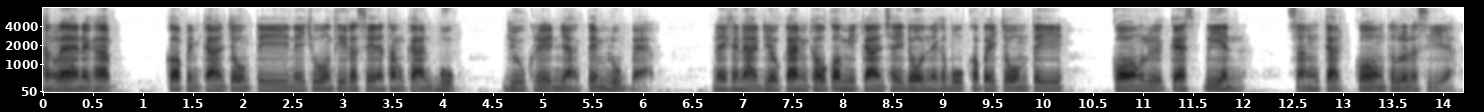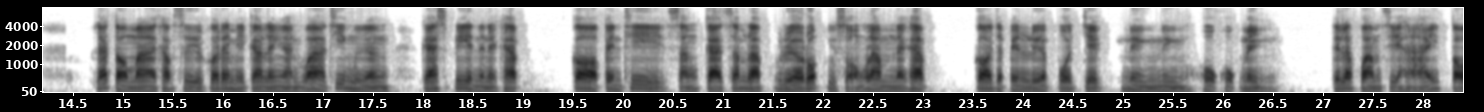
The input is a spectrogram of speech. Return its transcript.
ครั้งแรกนะครับ ก็เป็นการโจมตีในช่วงที่รัสเซียนั้นทำการบุกยูเครนอย่างเต็มรูปแบบ ในขณะเดียวกันเขาก็มีการใช้โดรนในขบุกเข้าไปโจมตีกองเรือแกสเปียน สังกัดกองทัพเรือรัสเซีย และต่อมาครับสื่อก็ได้มีการรายงานว่าที่เมืองแกสเปียนนะครับ ก็เป็นที่สังกัดสำหรับเรือรบอยู่สองลำนะครับ ก็จะเป็นเรือโปรเจกต์11661 ได้รับความเสียหายต่อ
